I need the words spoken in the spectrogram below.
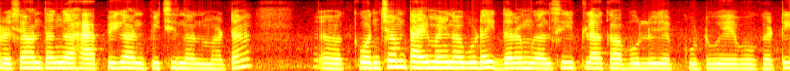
ప్రశాంతంగా హ్యాపీగా అనిపించింది అనమాట కొంచెం టైం అయినా కూడా ఇద్దరం కలిసి ఇట్లా కబుర్లు చెప్పుకుంటూ ఏవో ఒకటి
